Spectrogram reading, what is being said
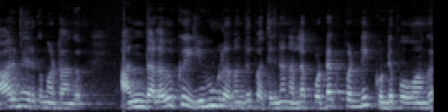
யாருமே இருக்க மாட்டாங்க. அந்த அளவுக்கு இவங்கள வந்து பார்த்திங்கன்னா நல்லா ப்ரொடெக்ட் பண்ணி கொண்டு போவாங்க.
